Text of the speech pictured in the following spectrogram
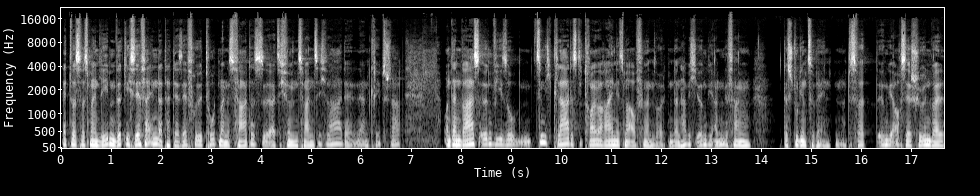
etwas, was mein Leben wirklich sehr verändert hat. Der sehr frühe Tod meines Vaters, äh, als ich 25 war, der, der an Krebs starb. Und dann war es irgendwie so ziemlich klar, dass die Träumereien jetzt mal aufhören sollten. Dann habe ich irgendwie angefangen, das Studium zu beenden. Und das war irgendwie auch sehr schön, weil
